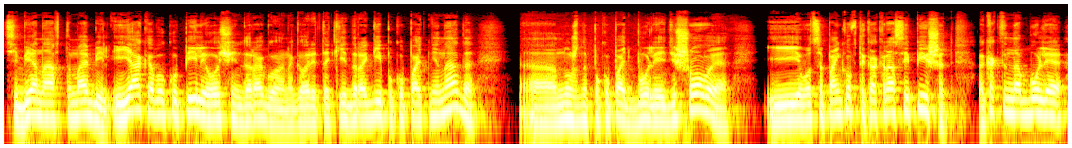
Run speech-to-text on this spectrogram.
себе на автомобиль. И якобы купили очень дорогой. Она говорит, такие дорогие покупать не надо, э, нужно покупать более дешевые. И вот Сапаньков ты как раз и пишет, а как ты на более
